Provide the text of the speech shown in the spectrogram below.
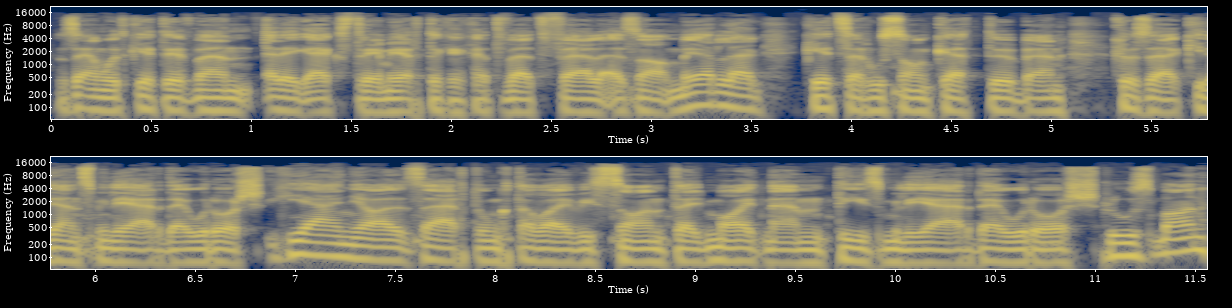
az elmúlt két évben elég extrém értékeket vett fel ez a mérleg. 2022-ben közel 9 milliárd eurós hiányjal zártunk, tavaly viszont egy majdnem 10 milliárd eurós pluszban,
